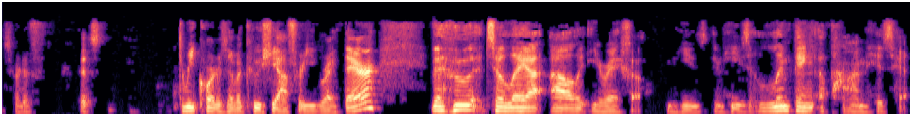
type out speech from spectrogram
sort of, that's three quarters of a kushia for you right there. Vehu tolea al irecho. And he's, and he's limping upon his hip.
